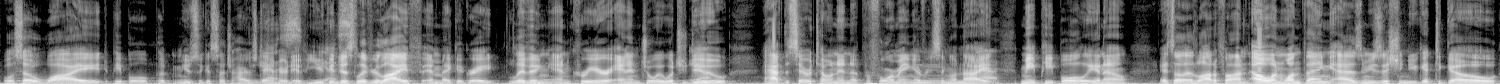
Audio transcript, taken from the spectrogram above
Well, so why do people put music at such a higher standard? Yes, If you can yes. Mm-hmm. just live your life and make a great living and career and enjoy what you do, have the serotonin of performing every single night, Mm-hmm. yeah. meet people, you know. It's a, a lot of fun. Oh, and one thing as a musician, you get to go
